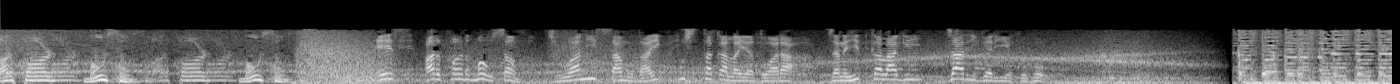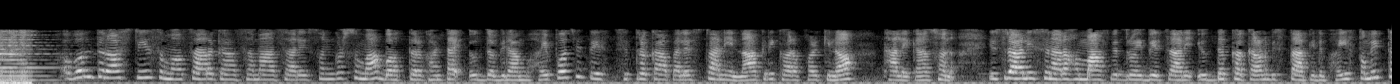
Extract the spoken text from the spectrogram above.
अर्पण मौसम। अर्पण मौसम। यस अर्पण मौसम। जुवानी सामुदायिक पुस्तकालयद्वारा जनहितका लागि जारी गरिएको हो। अब अन्तर्राष्ट्रिय समाचारका समाचार संघर्षमा बहत्तर घण्टा युद्ध विराम भएपछि त्यस क्षेत्रका प्यालेस्टाइनी नागरिक घर फर्किन थालेका छन्। इजरायली सेना र हमास विद्रोही बेचारी युद्धका कारण विस्थापित भई संयुक्त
